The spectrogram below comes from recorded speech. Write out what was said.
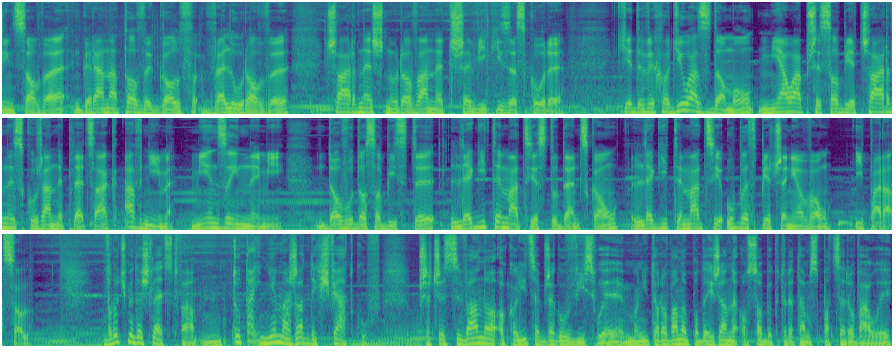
jeansowe, granatowy golf welurowy, czarne sznurowane trzewiki ze skóry. Kiedy wychodziła z domu, miała przy sobie czarny skórzany plecak, a w nim innymi dowód osobisty, legitymację studencką, legitymację ubezpieczeniową i parasol. Wróćmy do śledztwa. Tutaj nie ma żadnych świadków. Przeczesywano okolice brzegów Wisły, monitorowano podejrzane osoby, które tam spacerowały.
